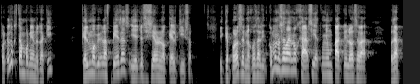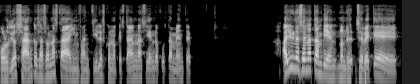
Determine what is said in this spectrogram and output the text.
Porque es lo que están poniéndote aquí. Que él movió las piezas y ellos hicieron lo que él quiso. Y que por eso se enojó Salinas. ¿Cómo no se va a enojar si ya tenía un pacto y luego se va? O sea, por Dios santo, o sea, son hasta infantiles con lo que están haciendo justamente. Hay una escena también donde se ve que,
